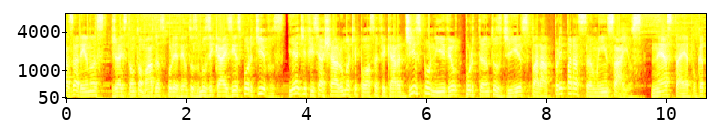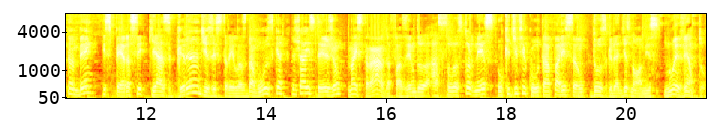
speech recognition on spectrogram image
as arenas já estão tomadas por eventos musicais e esportivos, e é difícil achar uma que possa ficar disponível por tantos dias para preparação e ensaios. Nesta época também, espera-se que as grandes estrelas da música já estejam na estrada fazendo as suas turnês, o que dificulta a aparição dos grandes nomes no evento.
